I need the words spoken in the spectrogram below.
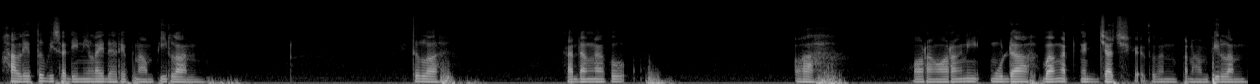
hal itu bisa dinilai dari penampilan. Itulah. Kadang aku wah orang-orang nih mudah banget ngejudge kayak itu kan penampilan.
